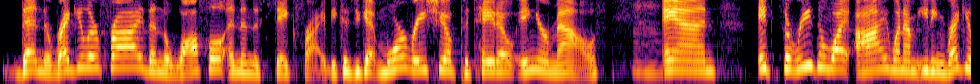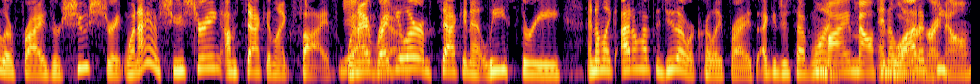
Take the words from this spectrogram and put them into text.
than the regular fry, than the waffle, and then the steak fry because you get more ratio of potato in your mouth. Mm. And it's the reason why I, when I'm eating regular fries or shoestring, when I have shoestring, I'm stacking like five. when I have regular, I'm stacking at least three. And I'm like, I don't have to do that with curly fries. I could just have one. My mouth and is a lot watering of right peop- now.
